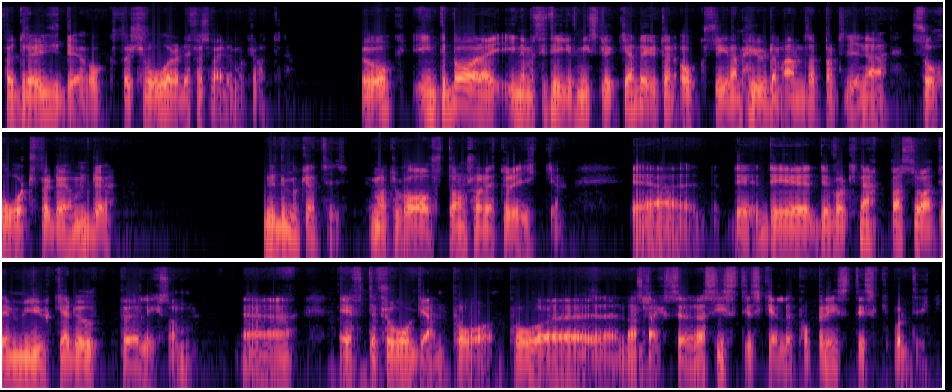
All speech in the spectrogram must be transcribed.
fördröjde och försvårade för Sverigedemokraterna. Och inte bara inom sitt eget misslyckande utan också genom hur de andra partierna så hårt fördömde Ny Demokrati. Hur man tog avstånd från retoriken. Eh, det, det, det, var knappast så att det mjukade upp eh, liksom, eh, efterfrågan på, på eh, någon slags rasistisk eller populistisk politik.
